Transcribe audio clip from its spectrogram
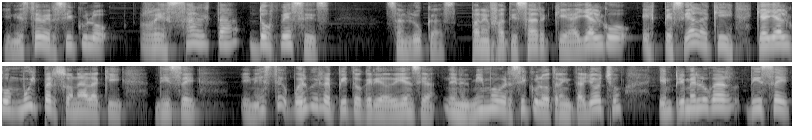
En este versículo resalta dos veces San Lucas para enfatizar que hay algo especial aquí, que hay algo muy personal aquí. Dice, en este, vuelvo y repito, querida audiencia, en el mismo versículo 38, en primer lugar dice,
